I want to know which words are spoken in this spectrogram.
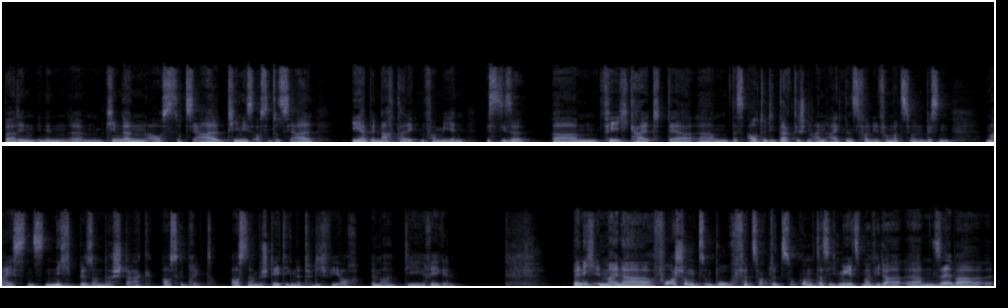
Bei den, in den ähm, Kindern aus Sozial, Teenies aus den sozial eher benachteiligten Familien ist diese ähm, Fähigkeit der, ähm, des autodidaktischen Aneignens von Informationen und Wissen meistens nicht besonders stark ausgeprägt. Ausnahmen bestätigen natürlich wie auch immer die Regeln. Wenn ich in meiner Forschung zum Buch Verzockte Zukunft, das ich mir jetzt mal wieder ähm, selber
